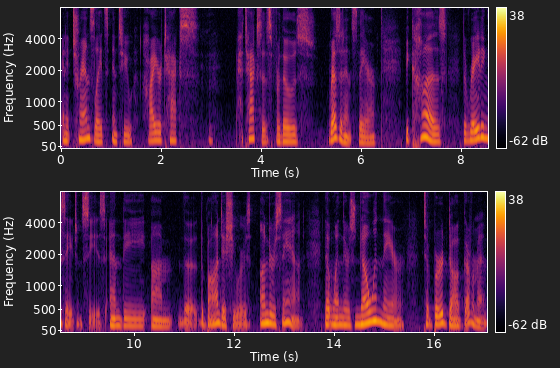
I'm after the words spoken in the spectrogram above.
and it translates into higher tax taxes for those residents there, because the ratings agencies and the um, the the bond issuers understand that when there's no one there to bird dog government,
